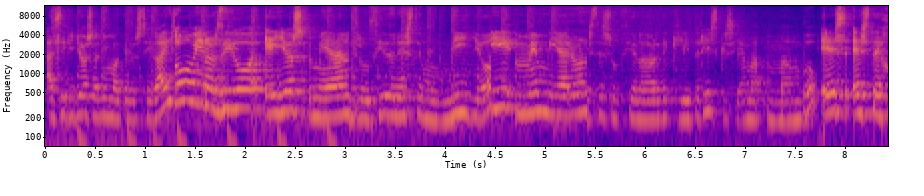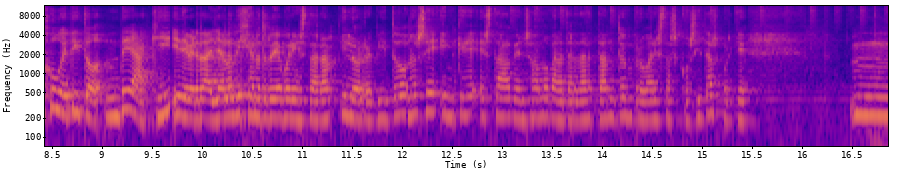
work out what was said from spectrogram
Así que yo os animo a que los sigáis. Como bien os digo, ellos me han introducido en este mundillo y me enviaron este succionador de clítoris que se llama Mambo. Es este juguetito de aquí y de verdad, ya lo dije el otro día por Instagram y lo repito, no sé en qué estaba pensando para tardar tanto en probar estas cositas porque Mm,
